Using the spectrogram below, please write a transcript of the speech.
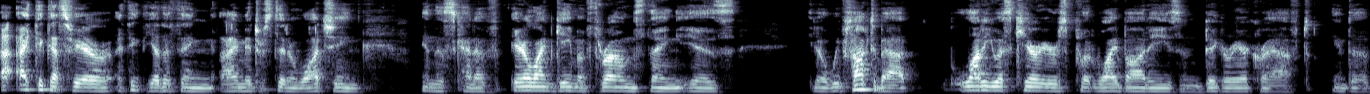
I think that's fair. I think the other thing I'm interested in watching in this kind of airline Game of Thrones thing is, you know, we've talked about a lot of U.S. carriers put wide bodies and bigger aircraft into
